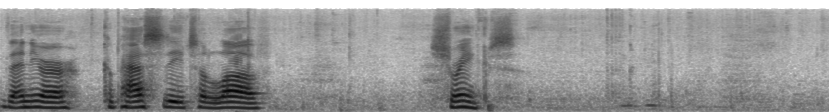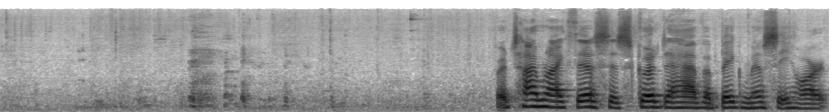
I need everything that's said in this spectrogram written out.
then your capacity to love shrinks. For a time like this, it's good to have a big, messy heart.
